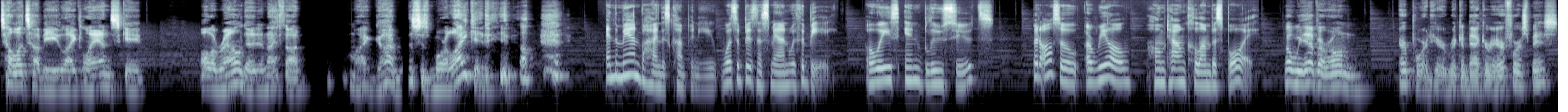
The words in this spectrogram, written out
teletubby like landscape all around it. And i thought my god this is more like it you know? And the man behind this company was a businessman with a b always in blue suits but also a real hometown columbus boy. Well we have our own airport here rickenbacker air force base.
